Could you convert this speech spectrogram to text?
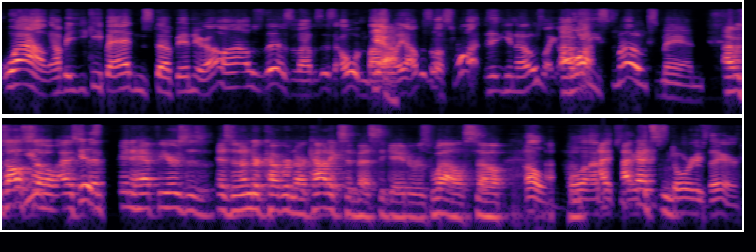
wow. I mean, you keep adding stuff in here. Oh, I was this and I was this. Oh, and by yeah. the way, I was a SWAT. You know, it was like, oh, these smokes, man. I was also, you, I spent just, three and a half years as, as an undercover narcotics investigator as well. So, oh, boy, I bet you I, there's some stories there.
